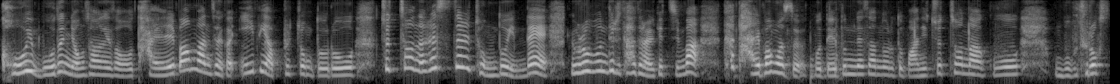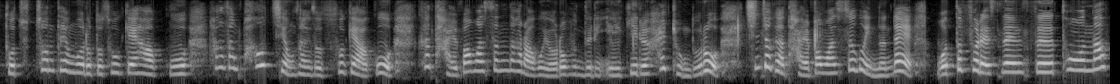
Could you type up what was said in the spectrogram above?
거의 모든 영상에서 달바만 제가 입이 아플 정도로 추천을 했을 정도인데 여러분들이 다들 알겠지만 그냥 달바만 써요. 뭐 내돈내산으로도 많이 추천하고 뭐 드럭스토어 추천템으로도 소개하고 항상 파우치 영상에서도 소개하고 그냥 달바만 쓴다라고 여러분들이 얘기를 할 정도로 진짜 그냥 달바만 쓰고 있는데 Waterfull Essence, tone up,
